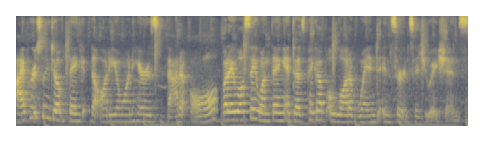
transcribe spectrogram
I personally don't think the audio on here is bad at all, but I will say one thing, it does pick up a lot of wind in certain situations.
